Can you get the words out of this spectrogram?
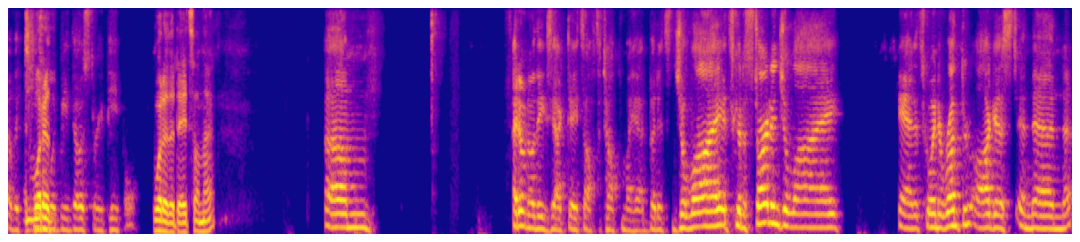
of a team are, would be those three people. What are the dates on that? Um, I don't know the exact dates off the top of my head, but it's July. It's going to start in July and it's going to run through August. And then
